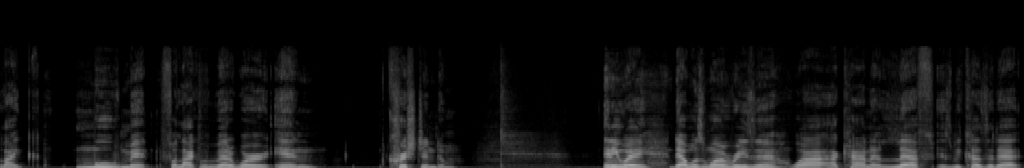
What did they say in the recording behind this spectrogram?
like movement for lack of a better word in Christendom. Anyway, that was one reason why I kind of left is because of that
